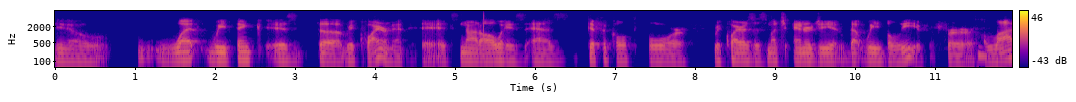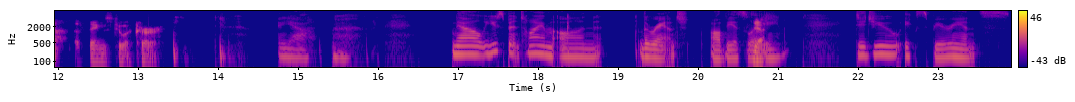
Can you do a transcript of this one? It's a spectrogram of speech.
you know, what we think is the requirement. It's not always as difficult or requires as much energy that we believe for a mm-hmm. lot of things to occur. Yeah. Now, you spent time on the ranch, obviously. Yes. Did you experience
